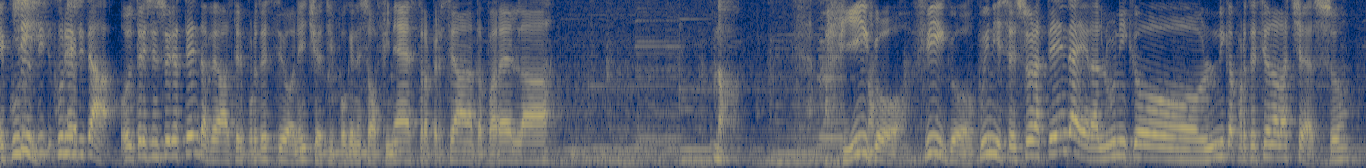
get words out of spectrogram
E curiosi- sì, curiosità, eh. oltre ai sensori a tenda aveva altre protezioni, cioè tipo che ne so, finestra, persiana, tapparella? No, Figo, no. figo. Quindi sensore a tenda era l'unica protezione all'accesso?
